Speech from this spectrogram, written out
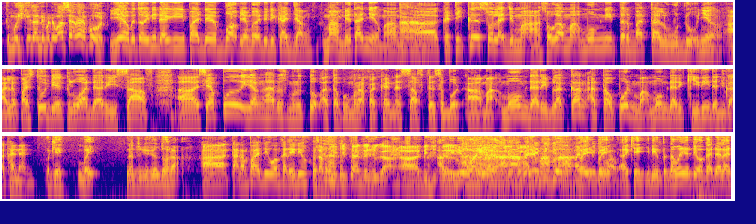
Kemuskilan daripada WhatsApp eh Put Ya betul ini daripada Bob yang berada di Kajang. Mam dia tanya mam, uh, ketika solat jemaah seorang makmum ni terbatal wuduknya. Uh, lepas tu dia keluar dari saf. Uh, siapa yang harus menutup ataupun merapatkan saf tersebut? Uh, makmum dari belakang ataupun makmum dari kiri dan juga kanan. Okey, baik. Nak tunjuk contoh tak? Uh, tak nampak nanti orang kat radio. Tapi kita ada juga uh, digital. Ah, video ada. boleh, boleh, boleh. Ada Imam, video ada baik video baik okey jadi pertama yang tengok keadaan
